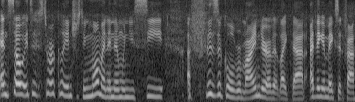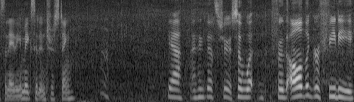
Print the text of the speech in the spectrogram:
And so it's a historically interesting moment and then when you see a physical reminder of it like that i think it makes it fascinating. It makes it interesting Yeah, I think that's true. So what for all the graffiti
